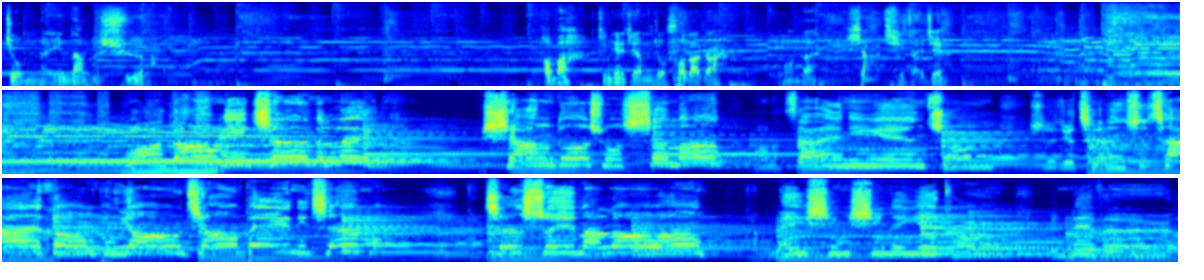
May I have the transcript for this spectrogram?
就没那么虚了，好吧，今天节目就说到这儿，我们下期再见。我懂你真的累，不想多说什么，忘了在你眼中，世界曾是彩虹，朋友就陪你沉默，看车水马龙，看没星星的夜空，You never alone。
